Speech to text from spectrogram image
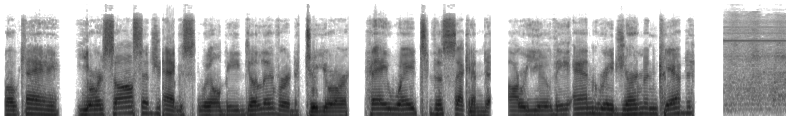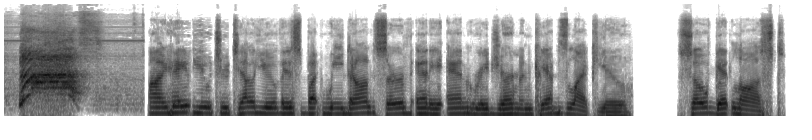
Okay, your sausage eggs will be delivered to your. Hey, wait the second. Are you the angry German kid? I hate you to tell you this, but we don't serve any angry German kids like you. So get lost.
